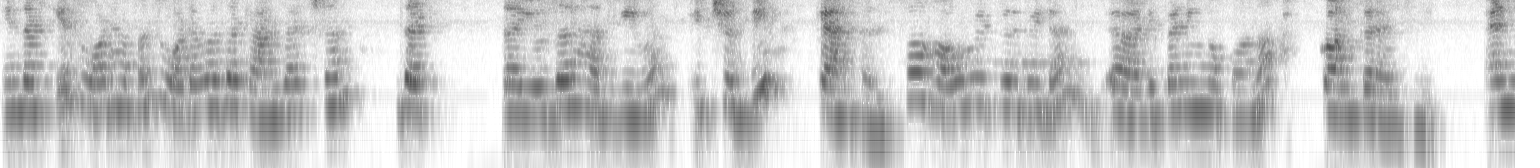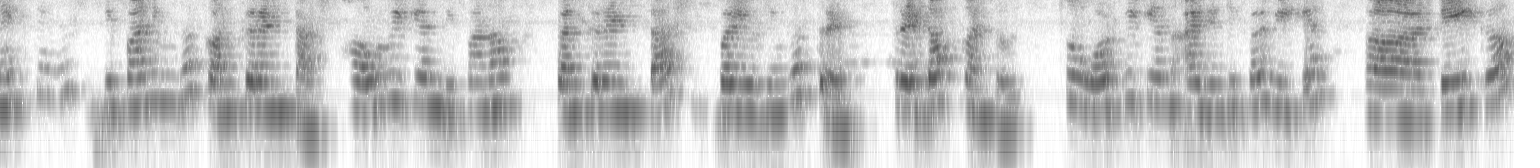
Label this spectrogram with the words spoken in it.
In that case, what happens? Whatever the transaction that the user has given, it should be cancelled. So how it will be done uh, depending upon a concurrency. And next thing is defining the concurrent task. How we can define a concurrent task by using a thread, thread of control. So what we can identify, we can uh, take a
